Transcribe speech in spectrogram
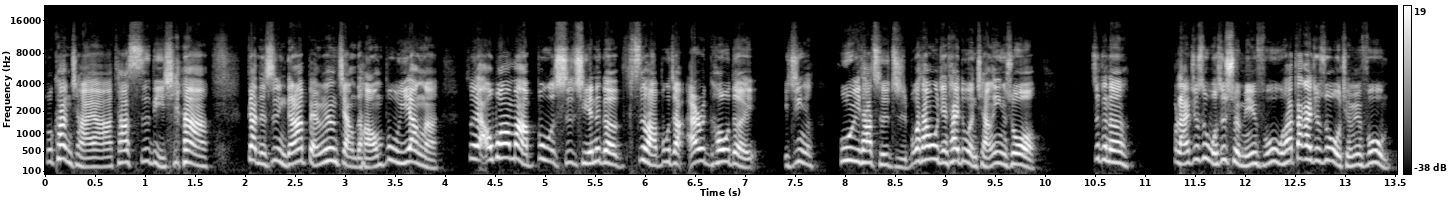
说看起来啊，他私底下干的事情跟他表面上讲的好像不一样啊。所以奥巴马部时期的那个司法部长 Eric Holder 已经呼吁他辞职，不过他目前态度很强硬，说这个呢本来就是我是选民服务，他大概就说我全民服务，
